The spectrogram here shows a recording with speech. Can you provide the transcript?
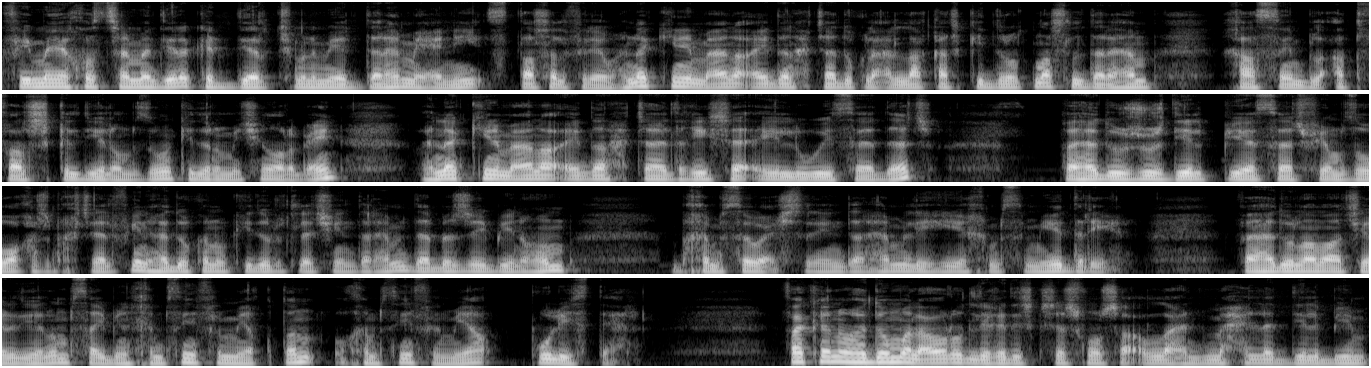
فيما يخص الثمن ديالها كدير 800 درهم يعني 16000 ريال وهنا كاينين معنا أيضا حتى هذوك العلاقات كيديروا 12 درهم خاصين بالأطفال الشكل ديالهم زوين كيديروا 240 وهنا كاين معنا أيضا حتى هاد الغشائين الوسادات. فهادو جوج ديال البياسات فيهم زواقات مختلفين. هادو كانوا كيديروا 30 درهم. دابا جايبينهم. بخمسة وعشرين درهم اللي هي خمسمية ريال فهادو la matière ديالهم صايبين خمسين في المية قطن وخمسين في المية بوليستير. فكانوا هادو هما العروض اللي غادي تكتشفوا إن شاء الله عند محلات ديال البيم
